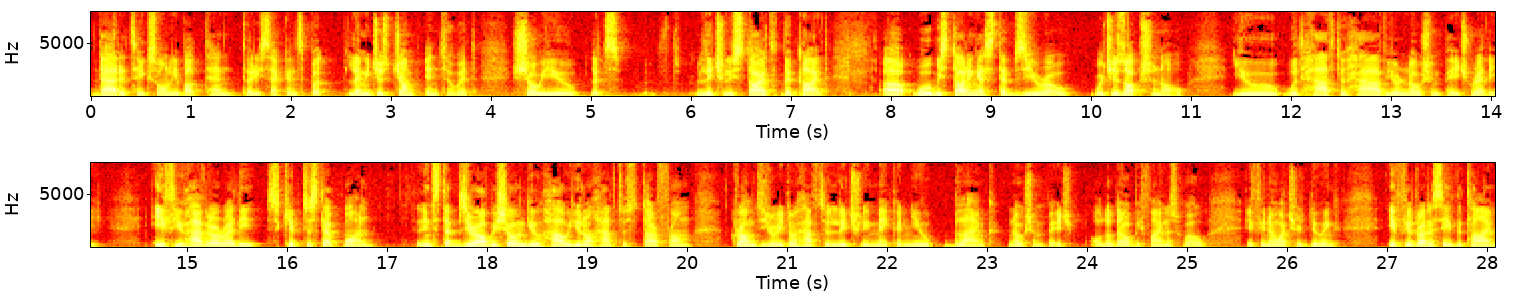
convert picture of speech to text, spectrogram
that it takes only about 10 30 seconds but let me just jump into it show you let's literally start the guide uh, we'll be starting at step zero which is optional you would have to have your notion page ready if you have it already skip to step one in step zero i'll be showing you how you don't have to start from ground zero you don't have to literally make a new blank notion page although that will be fine as well if you know what you're doing if you'd rather save the time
